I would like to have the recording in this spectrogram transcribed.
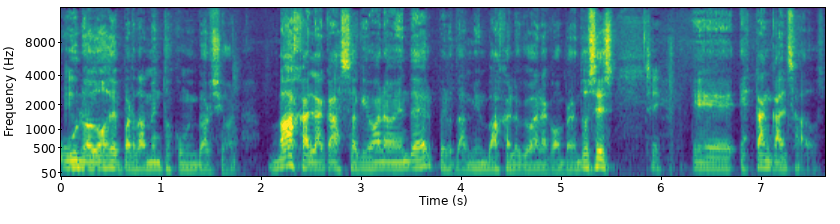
uno o dos departamentos como inversión. Baja la casa que van a vender, pero también baja lo que van a comprar. Entonces, Sí. eh, están calzados.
